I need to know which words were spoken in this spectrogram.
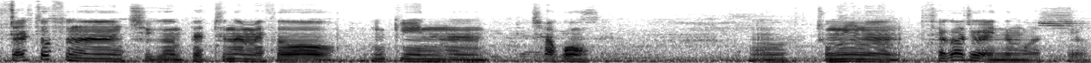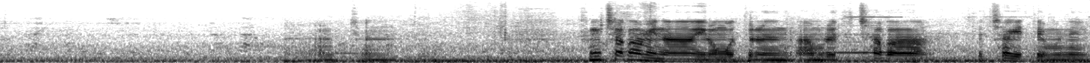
셀토스는 지금 베트남에서 인기 있는 차고 어, 종류는 세 가지가 있는 것 같아요. 아무튼 승차감이나 이런 것들은 아무래도 차가 새 차기 때문에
